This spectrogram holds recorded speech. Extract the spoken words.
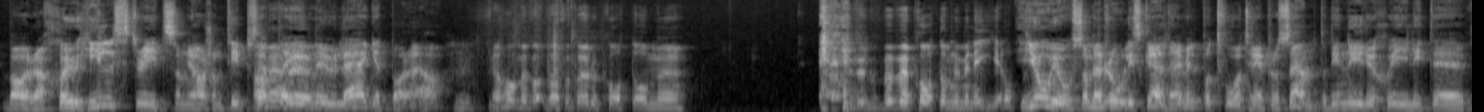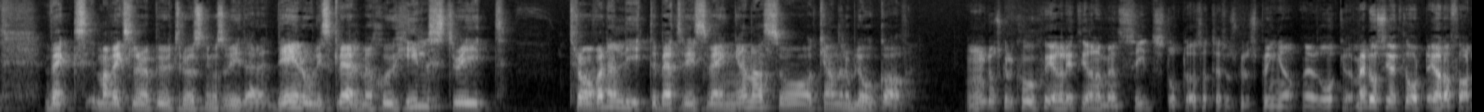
bara 7 Hill Street som jag har som tipsetta ja, i nuläget bara. Ja. Mm. Jaha, men varför börjar du prata om... Uh, du börjar prata om nummer 9 då? Jo, jo, som en rolig skräll. Den är väl på 2-3% och det är ny regi, lite väx man växlar upp utrustning och så vidare. Det är en rolig skräll, men 7 Hill Street... Travar den lite bättre i svängarna så kan den nog bli åka av. Mm, de skulle korrigera lite grann med en sidstopp där så att Tesla skulle springa eh, rakare. Men då ser jag klart i alla fall.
